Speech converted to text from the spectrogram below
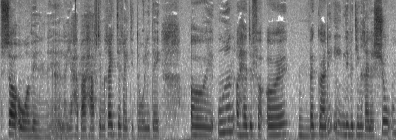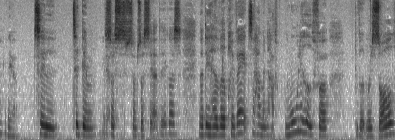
så overvældende, ja. eller jeg har bare haft en rigtig, rigtig dårlig dag. Og øh, uden at have det for øje, mm. hvad gør det egentlig ved din relation ja. til, til dem, ja. så, som så ser det? Ikke også? Når det havde været privat, så har man haft mulighed for, du ved, resolve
